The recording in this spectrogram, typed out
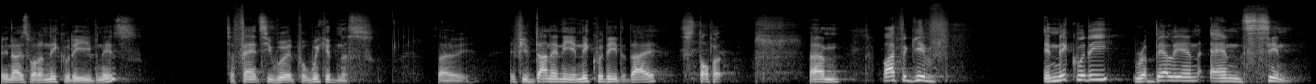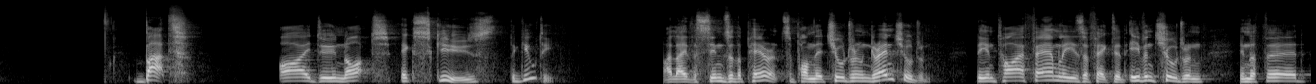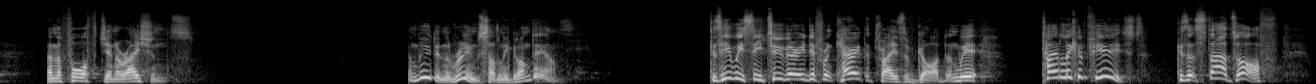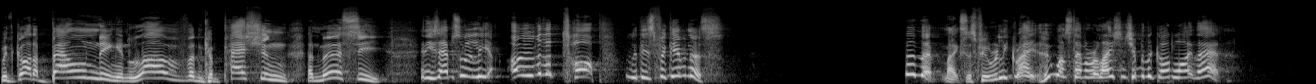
Who knows what iniquity even is? It's a fancy word for wickedness. So if you've done any iniquity today, stop it. Um, I forgive iniquity, rebellion, and sin. But I do not excuse the guilty. I lay the sins of the parents upon their children and grandchildren. The entire family is affected, even children in the third and the fourth generations. The mood in the room suddenly gone down. Because here we see two very different character traits of God, and we're totally confused. Because it starts off with God abounding in love and compassion and mercy, and He's absolutely over the top with His forgiveness. And that makes us feel really great. Who wants to have a relationship with a God like that?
